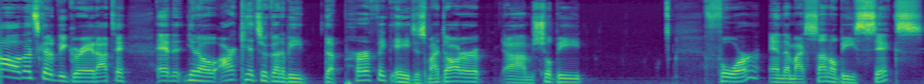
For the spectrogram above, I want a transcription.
oh, that's gonna be great. I'll take. And you know, our kids are gonna be the perfect ages. My daughter, um, she'll be four, and then my son will be six,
